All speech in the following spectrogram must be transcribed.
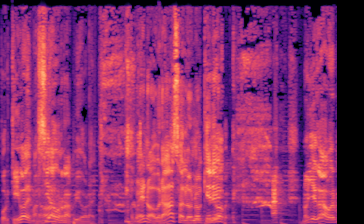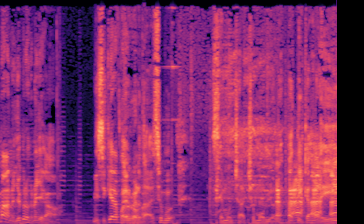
Porque iba demasiado no. rápido ahora. Bueno, abrázalo, no quiere. Iba... no llegaba, hermano. Yo creo que no llegaba. Ni siquiera para Es verdad, ese, ese, muchacho movió las paticas ahí.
